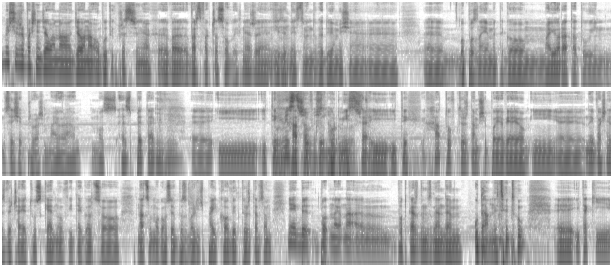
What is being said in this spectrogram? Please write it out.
myślę, że właśnie działa na, działa na obu tych przestrzeniach, e, warstwach czasowych, nie? że mhm. i z jednej strony dowiadujemy się e, E, bo poznajemy tego majora Tatooine, w sensie, przepraszam, majora Mos Espy, tak? Mhm. E, I, I tych burmistrza, chatów, myślę, burmistrza i, i tych chatów, którzy tam się pojawiają i e, no i właśnie zwyczaje Tuskenów i tego, co, na co mogą sobie pozwolić Pajkowie, którzy tam są, nie jakby po, na, na, pod każdym względem udany tytuł i taki,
